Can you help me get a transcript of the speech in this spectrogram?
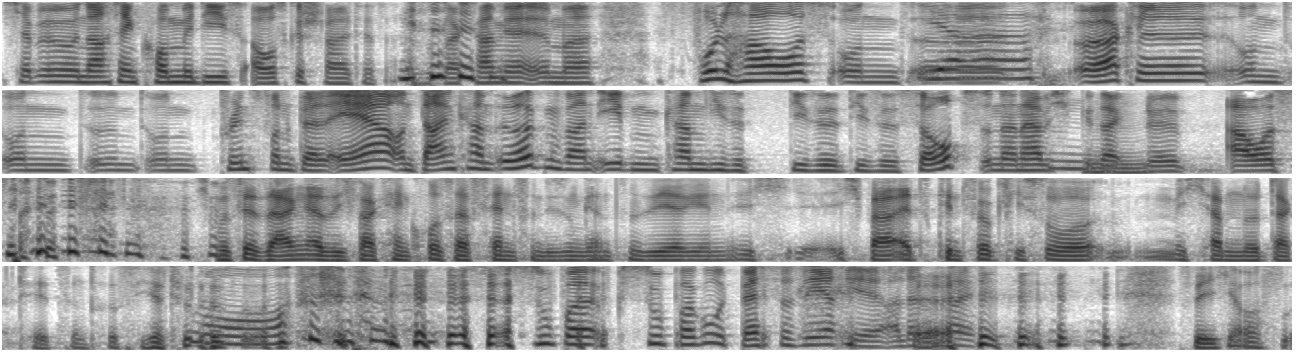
Ich habe immer nach den Comedies ausgeschaltet. Also da kam ja immer Full House und äh, ja. Urkel und, und, und, und Prince von Bel Air und dann kam irgendwann eben kam diese, diese, diese Soaps und dann habe ich mhm. gesagt, nö, aus. Ich muss ja sagen, also ich war kein großer Fan von diesen ganzen Serien. Ich, ich war als Kind wirklich so, mich haben nur DuckTales interessiert oder oh. so. Super, super gut. Beste Serie aller Zeiten. Sehe ich auch so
